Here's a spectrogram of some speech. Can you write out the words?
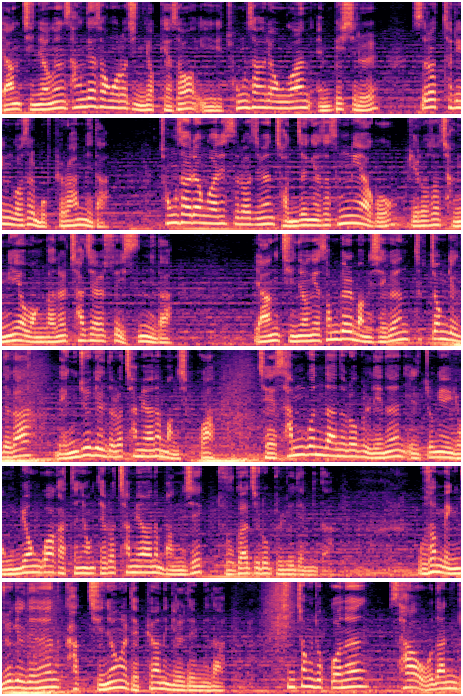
양 진영은 상대 성으로 진격해서 이 총사령관 NPC를 쓰러뜨리는 것을 목표로 합니다. 총사령관이 쓰러지면 전쟁에서 승리하고 비로소 장미의 왕관을 차지할 수 있습니다. 양 진영의 선별 방식은 특정 길드가 맹주 길드로 참여하는 방식과 제3군단으로 불리는 일종의 용병과 같은 형태로 참여하는 방식 두 가지로 분류됩니다. 우선 맹주 길드는 각 진영을 대표하는 길드입니다. 신청 조건은 4, 5단계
